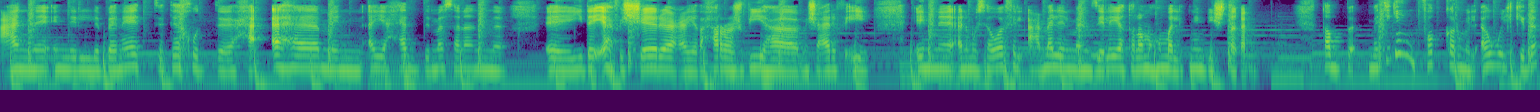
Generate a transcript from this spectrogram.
عن إن البنات تاخد حقها من أي حد مثلا آه، يضايقها في الشارع يتحرش بيها مش عارف إيه. إن المساواة في الأعمال المنزلية طالما هما الاتنين بيشتغلوا. طب ما تيجي نفكر من الأول كده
